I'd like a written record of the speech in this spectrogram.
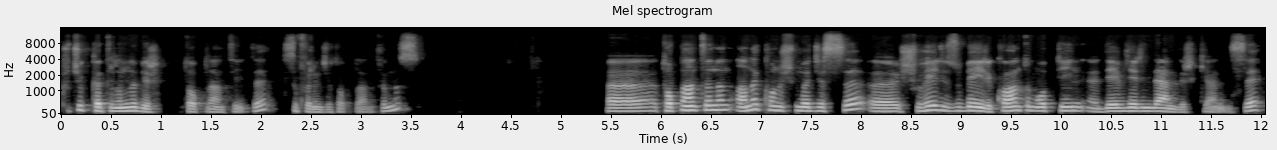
küçük katılımlı bir toplantıydı, sıfırıncı toplantımız. Toplantının ana konuşmacısı Şuheyli Zübeyri, kuantum optiğin devlerindendir kendisi.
